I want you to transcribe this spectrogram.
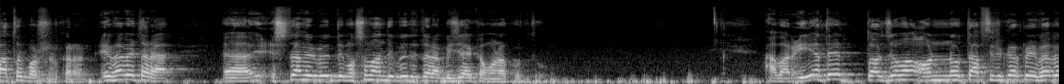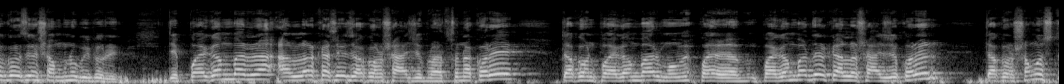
পাথর বর্ষণ করান। এভাবে তারা ইসলামের বিরুদ্ধে, মুসলমানদের বিরুদ্ধে তারা বিজয় কামনা করত। আবার ইয়াতে তর্জমা অন্য তাফসিরকারকে এভাবে করেছেন, সম্পূর্ণ বিপরীত, যে পয়গাম্বাররা আল্লাহর কাছে যখন সাহায্য প্রার্থনা করে তখন পয়গাম্বার পয়গাম্বারদেরকে আল্লাহ সাহায্য করেন, তখন সমস্ত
